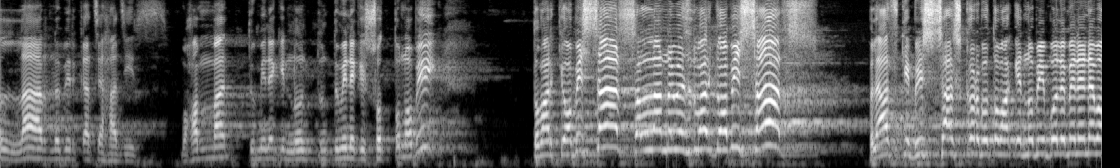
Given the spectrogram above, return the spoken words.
আল্লাহর নবীর কাছে হাজির। মোহাম্মদ, তুমি নাকি তুমি নাকি সত্য নবী? তোমার কি অবিশ্বাস? আল্লাহ নবী তোমার কি অবিশ্বাস? বলে, আজকে বিশ্বাস করব তোমাকে নবী বলে মেনে নেব।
